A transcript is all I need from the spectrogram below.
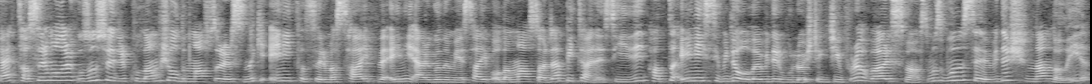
Yani tasarım olarak uzun süredir kullanmış olduğum mouse'lar arasındaki en iyi tasarıma sahip ve en iyi ergonomiye sahip olan mouse'lardan bir tanesiydi. Hatta en iyisi bile olabilir bu Logitech G Pro Varis mouse'umuz. Bunun sebebi de şundan dolayı.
